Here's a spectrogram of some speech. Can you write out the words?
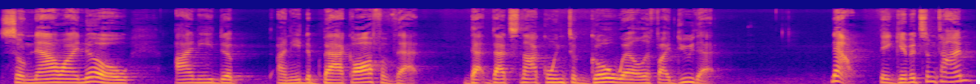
So now I know I need to I need to back off of that. That that's not going to go well if I do that. Now, they give it some time,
